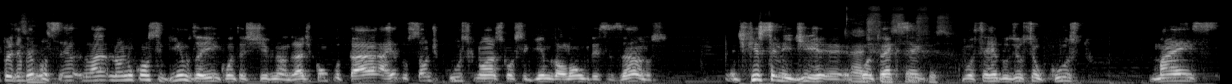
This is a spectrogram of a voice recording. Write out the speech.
Por exemplo, não, lá, nós não conseguimos aí, enquanto eu estive na Andrade, computar a redução de custo que nós conseguimos ao longo desses anos. É difícil você medir é, é quanto difícil, é que você, você reduziu o seu custo, mas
